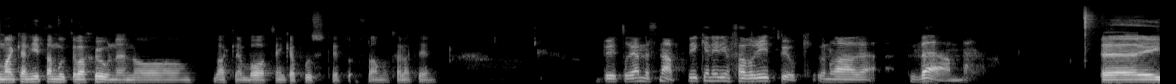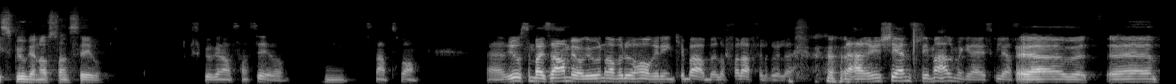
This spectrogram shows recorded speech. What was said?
man kan hitta motivationen och verkligen bara tänka positivt och framåt hela tiden. Byter ämne snabbt. Vilken är din favoritbok? undrar Värm. Eh, I skuggan av San Siro. Skuggan av San Siro. Mm. Snabbt svar. Eh, Rosenbergs armbåge undrar vad du har i din kebab eller falafelrulle. Det här är ju en känslig Malmögrej skulle jag säga. Ja, jag vet. Eh,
